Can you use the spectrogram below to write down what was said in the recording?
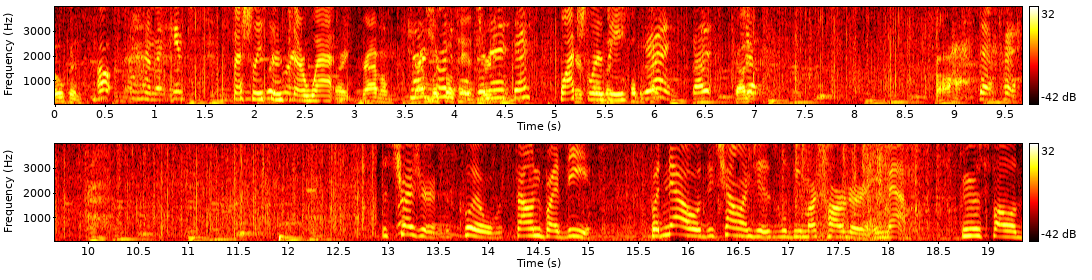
Open. Oh, my hands. Especially since they're wet. right, grab them. Can I Grab them try with both to hands. open Ready? it? Okay. Watch Here, hold this, Lizzie. Hold the Okay, got it. Got it? There, okay. This treasure, this clue, was found by thee. But now the challenges will be much harder in math. We must follow,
